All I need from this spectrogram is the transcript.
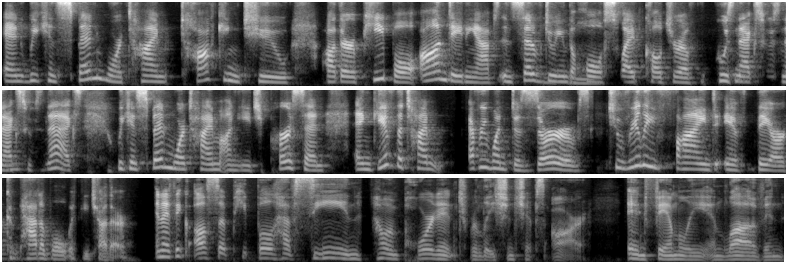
and we can spend more time talking to other people on dating apps instead of doing the mm-hmm. whole swipe culture of who's next, who's next, who's next. We can spend more time on each person and give the time everyone deserves to really find if they are compatible with each other. And I think also people have seen how important relationships are and family and love and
